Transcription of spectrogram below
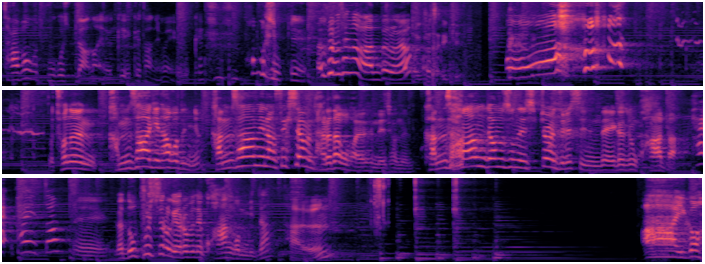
잡아보고 보고 싶지 않아? 이렇게 이렇게 다니면 이렇게 하고 싶지? 아, 그런 생각 안 들어요? 살짝 이렇게. 어. 저는 감사하긴 하거든요 감사함이랑 섹시함은 다르다고 봐요 근데 저는 감사함 점수는 10점을 드릴 수 있는데 이건 좀 과하다 8 8점? 예, 그러니까 높을수록 여러분들 과한 겁니다 다음 아 이거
